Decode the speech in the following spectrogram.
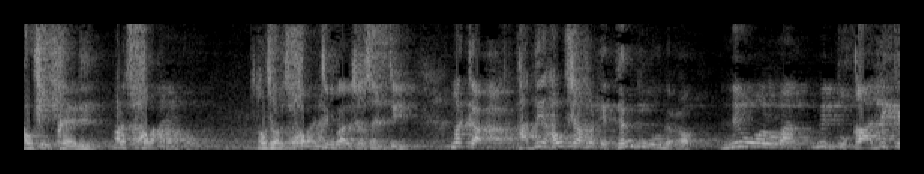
Hawsha ukaadiin ma la isku qabanaya marka hawsha la isku qabanaya. Tiimkaada shaqsayntiin marka haddii hawshaa marka taradud uu dhaco nin walba miduu qaadi ka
